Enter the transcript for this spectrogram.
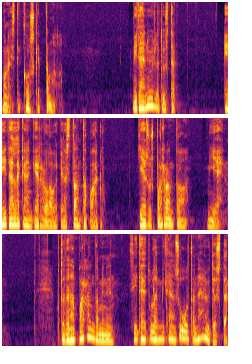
monesti koskettamalla. Mitään yllätystä ei tälläkään kerralla oikeastaan tapahdu. Jeesus parantaa miehen. Mutta tämä parantaminen, siitä ei tule mitään suurta näytöstä,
